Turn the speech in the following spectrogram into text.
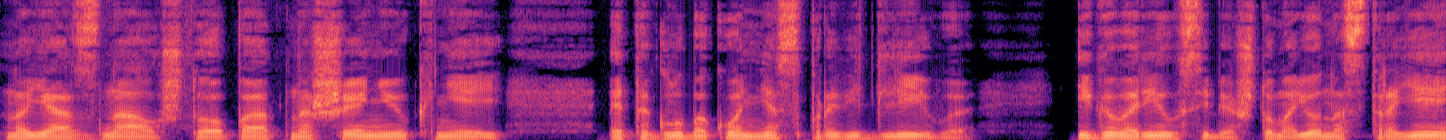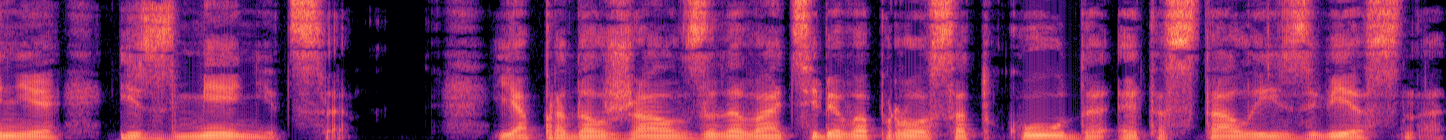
Но я знал, что по отношению к ней — это глубоко несправедливо, и говорил себе, что мое настроение изменится. Я продолжал задавать себе вопрос, откуда это стало известно.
